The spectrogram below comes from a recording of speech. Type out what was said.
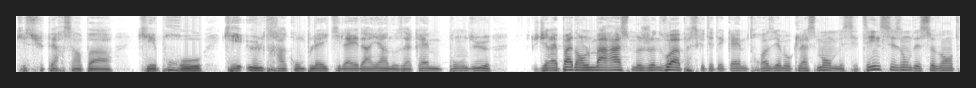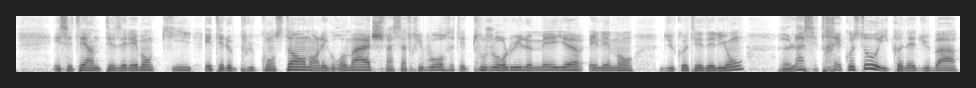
qui est super sympa, qui est pro, qui est ultra complet, qui l'année dernière nous a quand même pondu. Je dirais pas dans le marasme genevois parce que tu étais quand même troisième au classement, mais c'était une saison décevante et c'était un de tes éléments qui était le plus constant dans les gros matchs face à Fribourg. C'était toujours lui le meilleur élément du côté des Lions. Euh, là, c'est très costaud. Il connaît du bas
